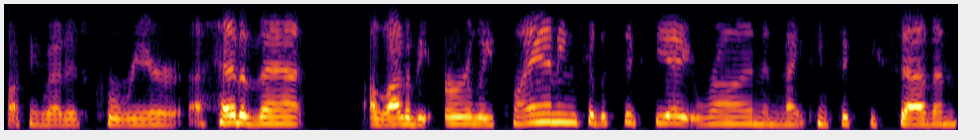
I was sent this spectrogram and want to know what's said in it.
talking about his career ahead of that, a lot of the early planning for the 68 run in 1967,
